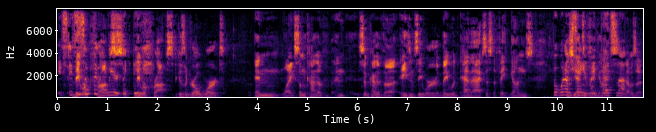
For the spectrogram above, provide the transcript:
It's, it's They were something props. weird. Like they, they were props because the girl worked in like some kind of in some kind of uh, agency where they would have access to fake guns. But what I'm saying, like guns. that's not that was it.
